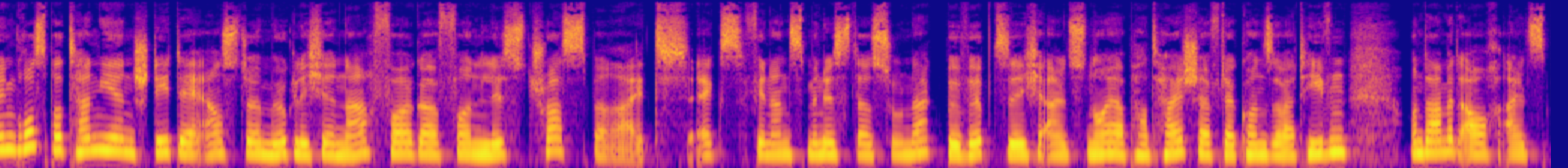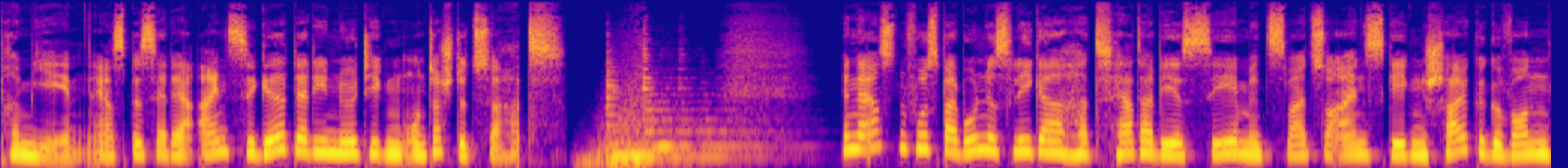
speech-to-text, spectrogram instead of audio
In Großbritannien steht der erste mögliche Nachfolger von Liz Truss bereit. Ex-Finanzminister Sunak bewirbt sich als neuer Parteichef der Konservativen und damit auch als Premier. Er ist bisher der einzige, der die nötigen Unterstützer hat. In der ersten Fußball-Bundesliga hat Hertha BSC mit 2 zu 1 gegen Schalke gewonnen.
